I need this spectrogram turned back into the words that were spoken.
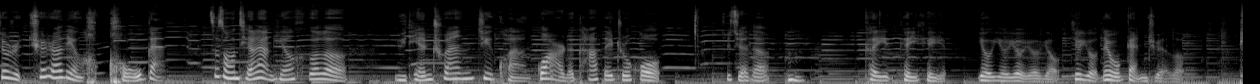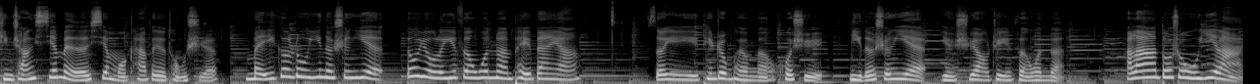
就是缺少点口感。自从前两天喝了羽田川这款挂耳的咖啡之后，就觉得嗯，可以，可以，可以。有有有有有，就有那种感觉了。品尝鲜美的现磨咖啡的同时，每一个录音的深夜都有了一份温暖陪伴呀。所以，听众朋友们，或许你的深夜也需要这一份温暖。好啦，多说无益啦，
